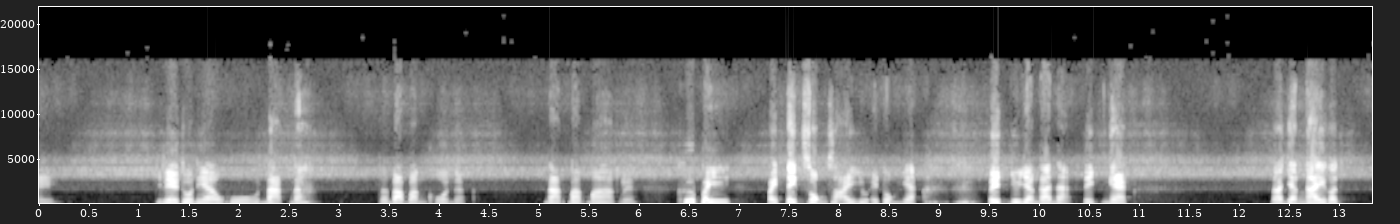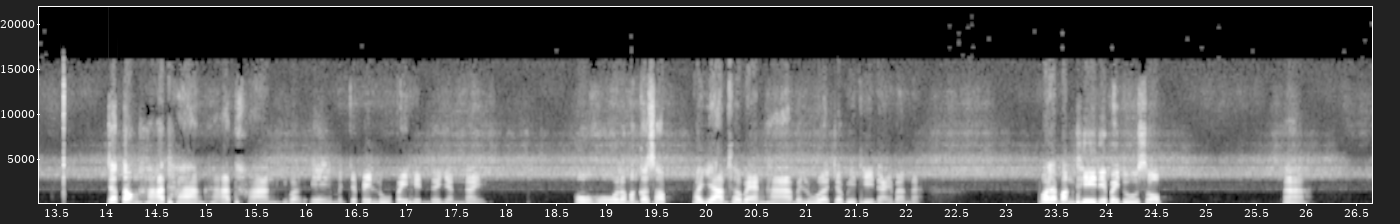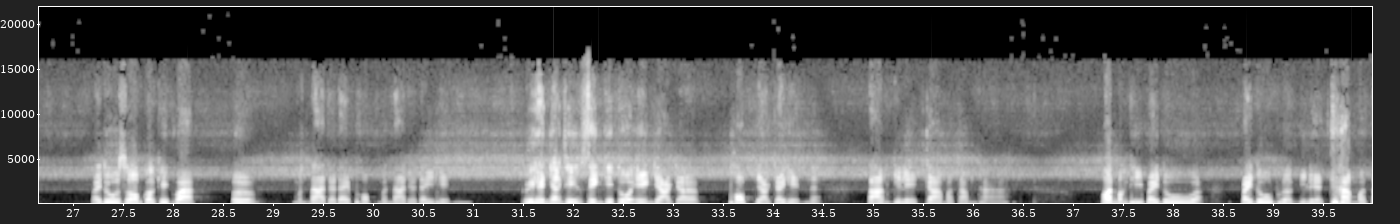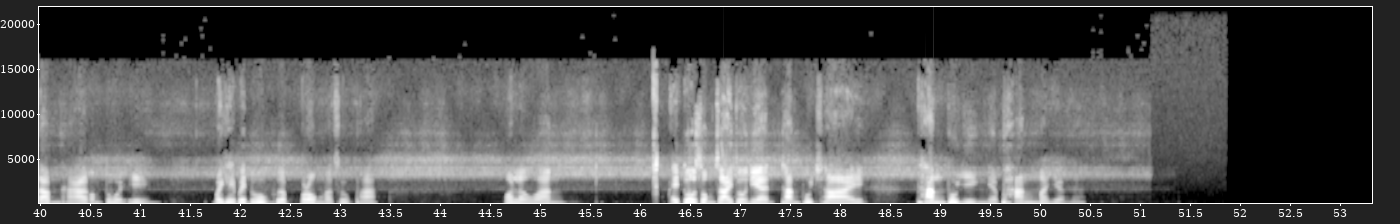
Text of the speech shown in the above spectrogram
กิเลสตัวเนี้ยโอ้โหหนักนะสำหรับบางคนอะ หนักมากๆเลย คือไปไปติดสงสัยอยู่ไอ้ตรงเนี้ย ติดอยู่อย่างนั้นอะ ติดแงกนะยังไงก็จะต้องหาทางหาทางที่ว่า เอ๊ะมันจะไปรู้ไปเห็นได้ยังไง โอ้โห แล้วมันก็พยายามแสวงหาไม่รู้อะจะวิธีไหนบ้างอะ เพราะฉะนั้นบางทีเนี่ยไปดูศพ อ่า ไปดูศพก็คิดว่า เออ มันน่าจะได้พบมันน่าจะได้เห็น คือเห็นอย่างที่สิ่งที่ตัวเองอยากจะพบอยากจะเห็นเนี่ย ตามกิเลสกามมาตามหา เพราะบางทีไปดูอะไปดูเพื่อกิเลสกามมาตามหาของตัวเอง ไม่ใช่ไปดูเพื่อปรงอสุภะเพราะระวังไอ้ตัวสงสัยตัวเนี้ยทั้งผู้ชายทั้งผู้หญิงเนี่ยพังมาเยอะแล้ว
